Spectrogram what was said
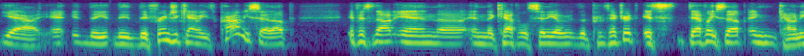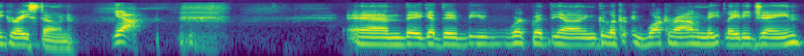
yeah, it, it- the, the the Fringe Academy is probably set up. If it's not in uh, in the capital city of the protectorate, it's definitely set up in County Greystoke Yeah. and they get to be, work with you know and look walk around and meet Lady Jane,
